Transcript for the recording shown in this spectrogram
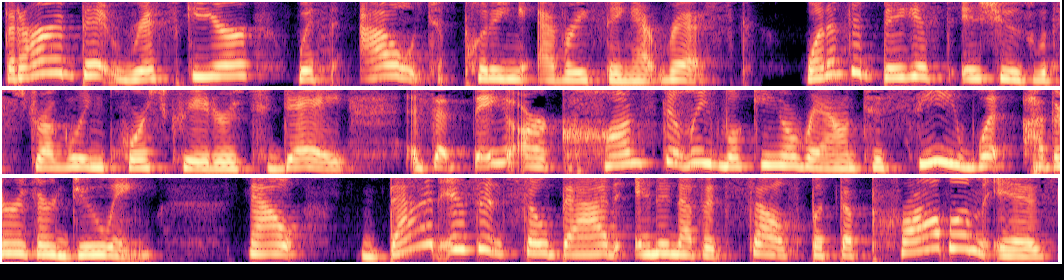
that are a bit riskier without putting everything at risk. One of the biggest issues with struggling course creators today is that they are constantly looking around to see what others are doing. Now, that isn't so bad in and of itself, but the problem is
